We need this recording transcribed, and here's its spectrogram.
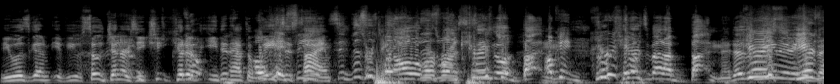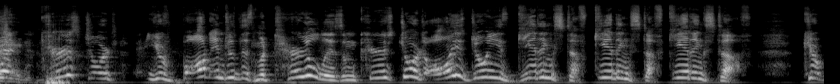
He was gonna, if he was so generous, he could have. He didn't have to waste Okay, his see- time see, this is searching what- all over for a Curious single George- button. okay, who cares George- about a button? It doesn't Curious, mean here's anything. what Curious George. You're bought into this materialism. Curious George. All he's doing is getting stuff, getting stuff, getting stuff. Cur-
